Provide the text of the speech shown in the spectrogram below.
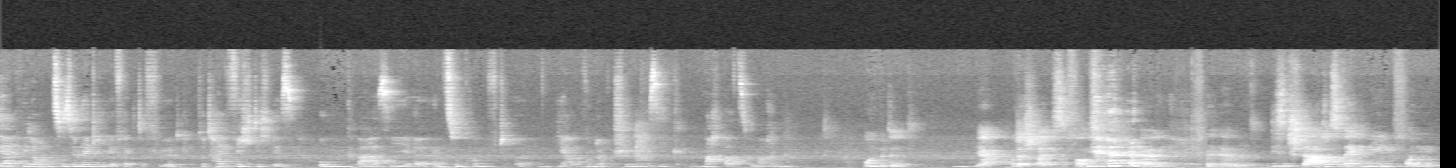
der wiederum zu Synergieeffekte führt, total wichtig ist, um quasi äh, in Zukunft äh, ja, wunderschöne Musik machbar zu machen. Unbedingt. Mhm. Ja, unterschreibe ich sofort. ähm, ähm, diesen Status wegnehmen von,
